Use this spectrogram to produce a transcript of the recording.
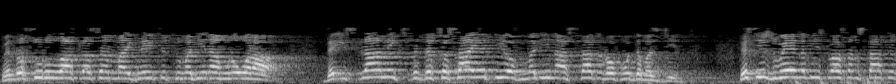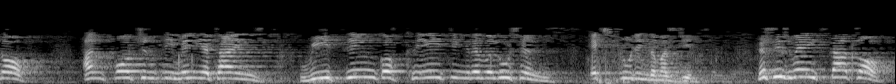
When Rasulullah ﷺ migrated to Medina Munawwara, the Islamics, the, the society of Medina started off with the masjid. This is where Nabi ﷺ started off. Unfortunately, many a times, we think of creating revolutions, excluding the masjid. This is where it starts off.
